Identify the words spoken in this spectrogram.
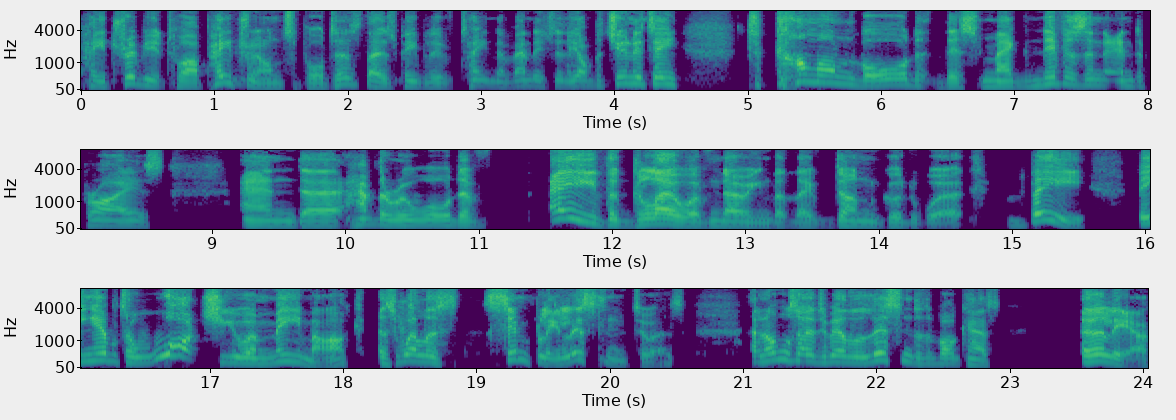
pay tribute to our Patreon supporters, those people who've taken advantage of the opportunity to come on board this magnificent enterprise and uh, have the reward of A, the glow of knowing that they've done good work, B, being able to watch you and me, Mark, as well as simply listen to us, and also to be able to listen to the podcast earlier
